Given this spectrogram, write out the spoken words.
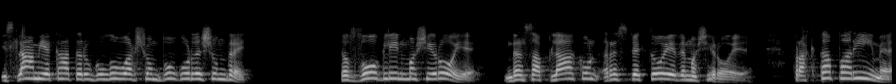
Islami e ka të rregulluar shumë bukur dhe shumë drejt. Të voglin mëshiroje, ndërsa plakun respektoje dhe mëshiroje. Pra këta parime,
